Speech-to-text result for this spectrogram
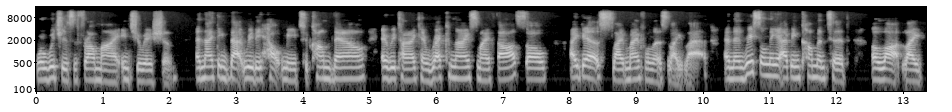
or which is from my intuition. And I think that really helped me to calm down every time I can recognize my thoughts. So I guess like mindfulness like that. And then recently I've been commented a lot. Like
